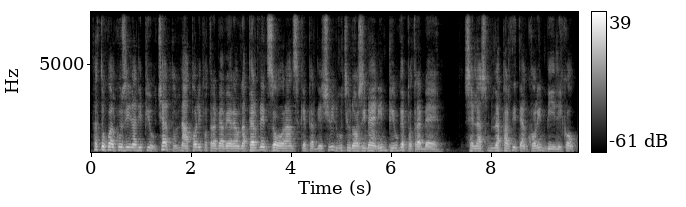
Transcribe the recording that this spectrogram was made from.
fatto qualcosina di più. Certo, il Napoli potrebbe avere una per mezz'ora, anziché per dieci minuti, un Osimeni in più che potrebbe, se la, la partita è ancora in bilico,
